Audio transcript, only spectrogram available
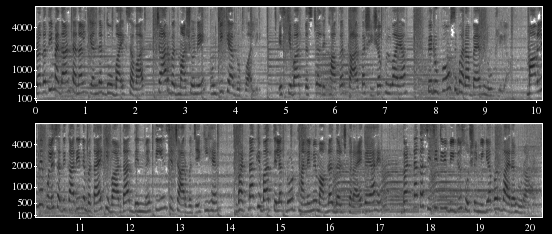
प्रगति मैदान टनल के अंदर दो बाइक सवार, चार बदमाशों ने उनकी कैब रुकवा ली। इसके बाद पिस्टल दिखाकर कार का शीशा खुलवाया, फिर रुपयों से भरा बैग लूट लिया। मामले में पुलिस अधिकारी ने बताया कि वारदात दिन में तीन से चार बजे की है। घटना के बाद तिलक रोड थाने में मामला दर्ज कराया गया है। घटना का सीसीटीवी वीडियो सोशल मीडिया पर वायरल हो रहा है।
